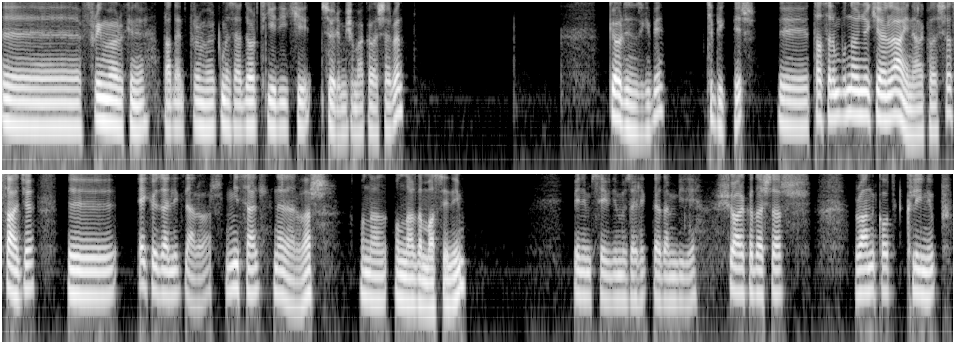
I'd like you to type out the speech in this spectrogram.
ee, framework'ünü, .NET Framework mesela 4.7.2 söylemişim arkadaşlar ben. Gördüğünüz gibi tipik bir e, tasarım bundan öncekilerle aynı arkadaşlar. Sadece e, ek özellikler var. Misal neler var? Onlar, onlardan bahsedeyim. Benim sevdiğim özelliklerden biri. Şu arkadaşlar Run Code Cleanup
